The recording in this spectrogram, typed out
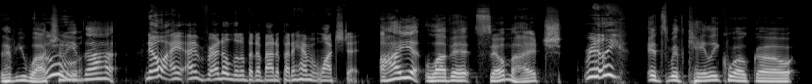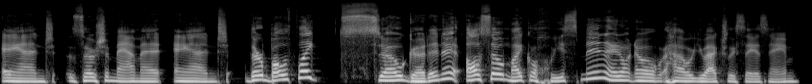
Have you watched Ooh. any of that? No, I, I've read a little bit about it, but I haven't watched it. I love it so much. Really? It's with Kaley Cuoco and Zosia Mamet, and they're both like so good in it. Also, Michael Huisman. I don't know how you actually say his name.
